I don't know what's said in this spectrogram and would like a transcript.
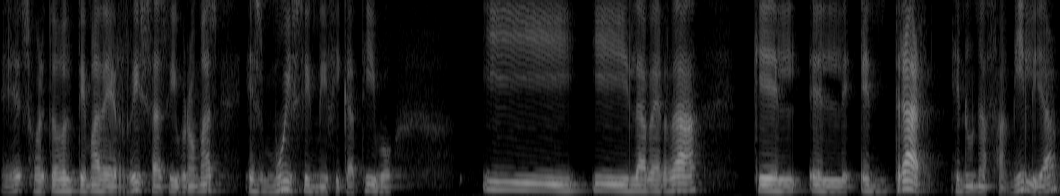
¿eh? Sobre todo el tema de risas y bromas es muy significativo. Y, la verdad que el, entrar en una familia,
